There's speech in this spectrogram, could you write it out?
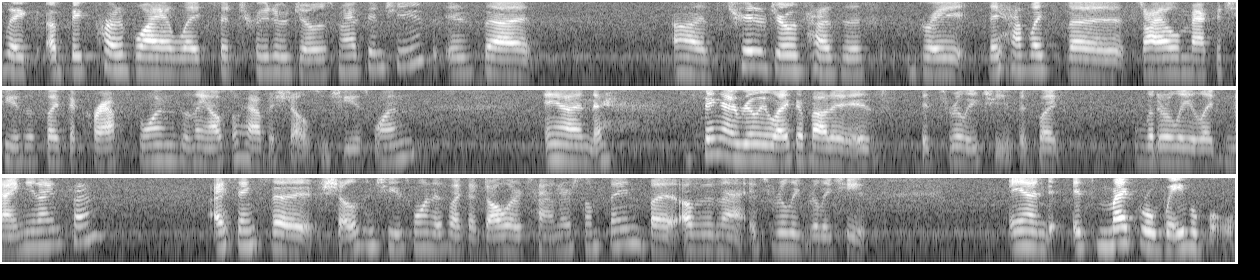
like a big part of why I like the Trader Joe's mac and cheese is that uh, Trader Joe's has this great. They have like the style mac and cheese. It's like the Kraft ones, and they also have a shells and cheese one. And thing I really like about it is it's really cheap. It's like literally like ninety nine cents. I think the shells and cheese one is like a dollar ten or something, but other than that, it's really really cheap. And it's microwavable,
